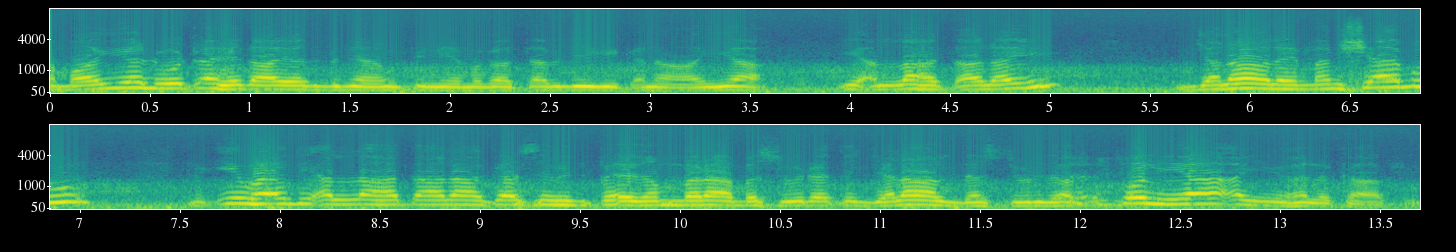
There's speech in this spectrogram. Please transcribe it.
ہمائی لوٹا ہدایت بدیاں ہوتی، نہیں مگا تبلیغی کنا آیا یہ اللہ تعالی جلال منشا بو۔ یہ وحدی اللہ تعالی کا سمجھ پیغمبرہ بصورت جلال دستور دا۔ قل یا ایوہ الکافر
